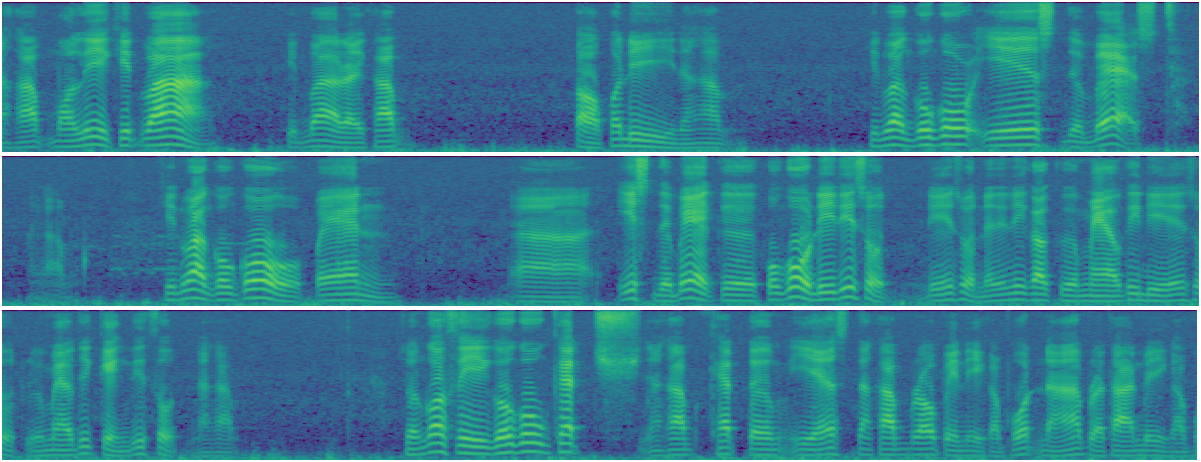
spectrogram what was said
นะครับ Molly คิดว่า คิดว่าอะไรครับ ตอบก็ดีนะครับ คิดว่า Google is the best นะครับ คิดว่า Google เป็น is the best คือ Google ดีที่สุด ดีที่สุดในที่นี้ก็คือแมวที่ดีที่สุด หรือแมวที่เก่งที่สุดนะครับ ส่วนข้อ 4 Google catch นะครับ cat เติม es นะครับ เราเป็นเอกพจน์นะ ประธานเป็นเอกพ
